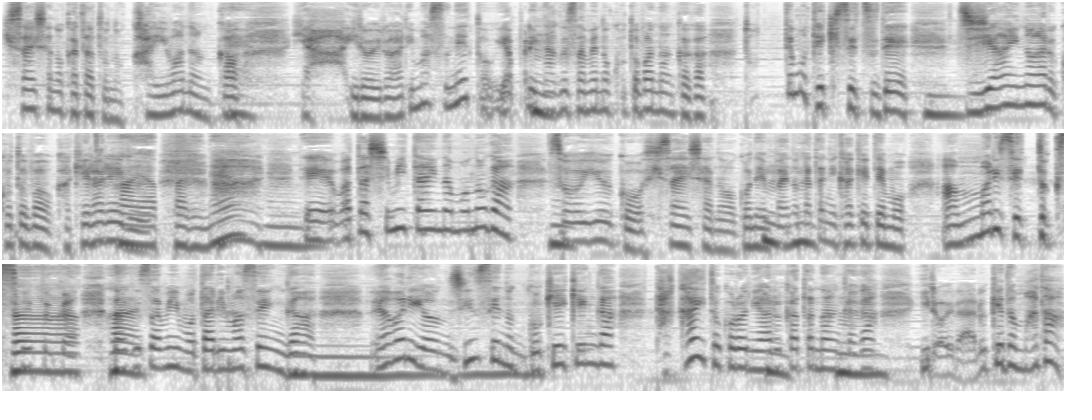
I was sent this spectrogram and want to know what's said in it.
被災者の方との会話なんか、いやーいろいろありますねとやっぱり慰めの言葉なんかがとっても適切で、うん。慈愛のある言葉をかけられる。はいやっぱりね、はい。うん。で私みたいなものが、うん。そういうこう被災者のご年配の方にかけても、あんまり説得性とか、慰みも足りませんが、うん。やはり人生のご経験が高いところにある方なんかが、うん。いろいろあるけどまだ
